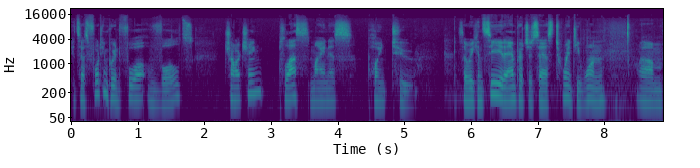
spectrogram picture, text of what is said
It says 14.4 volts charging plus minus 0.2. So we can see the amperage says 21. Um,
